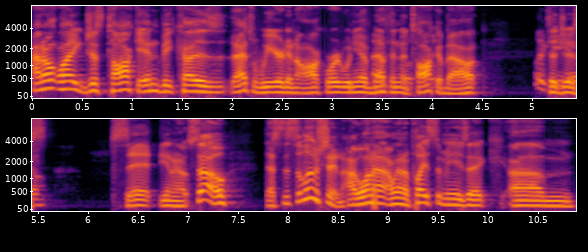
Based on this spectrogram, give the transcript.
I don't like just talking because that's weird and awkward when you have nothing to talk about. Look to at you. just sit, you know. So that's the solution. I want to. I'm going to play some music, um,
